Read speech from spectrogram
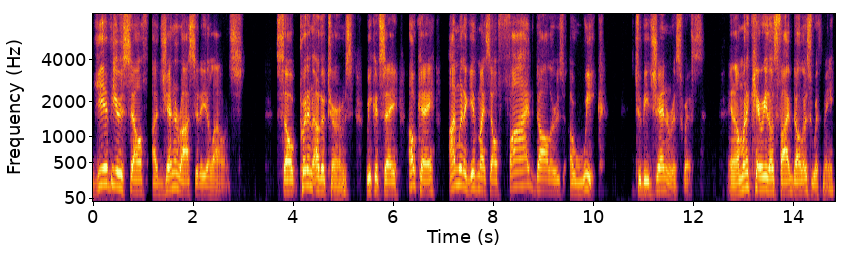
Give yourself a generosity allowance. So, put in other terms, we could say, okay, I'm going to give myself $5 a week to be generous with. And I'm going to carry those $5 with me.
